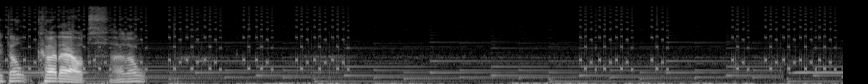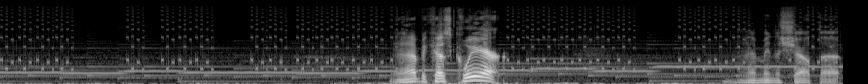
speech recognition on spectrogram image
I don't cut out. I don't... Yeah, because queer. I didn't mean to shout that.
